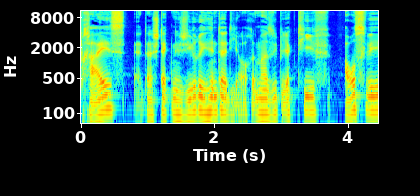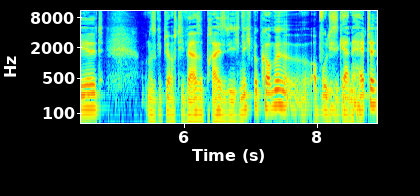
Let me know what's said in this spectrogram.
Preis, da steckt eine Jury hinter, die auch immer subjektiv auswählt. Und es gibt ja auch diverse Preise, die ich nicht bekomme, obwohl ich sie gerne hätte.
